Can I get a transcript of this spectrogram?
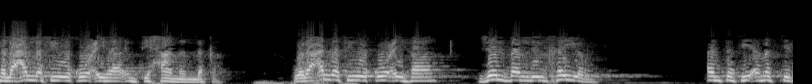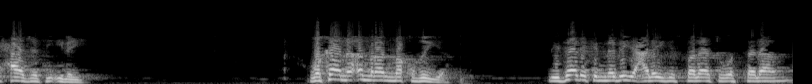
فلعل في وقوعها امتحانا لك ولعل في وقوعها جلبا للخير. أنت في أمس الحاجة إليه. وكان أمرا مقضيا. لذلك النبي عليه الصلاة والسلام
